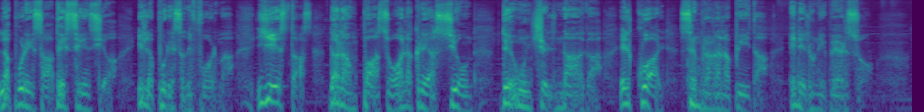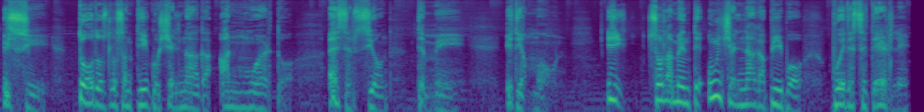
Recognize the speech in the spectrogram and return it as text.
la pureza de esencia y la pureza de forma, y estas darán paso a la creación de un Shelnaga, el cual sembrará la vida en el universo. Y sí, todos los antiguos Shelnaga han muerto, a excepción de mí y de Amon. Y solamente un Shelnaga vivo puede cederle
